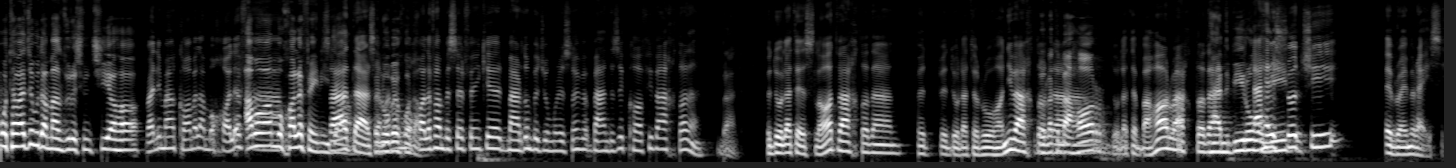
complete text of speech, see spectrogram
متوجه بودم منظورشون چیه ها. ولی من کاملا مخالف اما من مخالف این ایده صد درصد. من مخالفم به صرف اینکه مردم به جمهوری اسلامی به اندازه کافی وقت دادن. بله. به دولت اصلاحات وقت دادن به دولت روحانی وقت دادن دولت بهار. دولت بهار وقت دادن. تدبیر و امید. شد چی؟ ابراهیم رئیسی.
